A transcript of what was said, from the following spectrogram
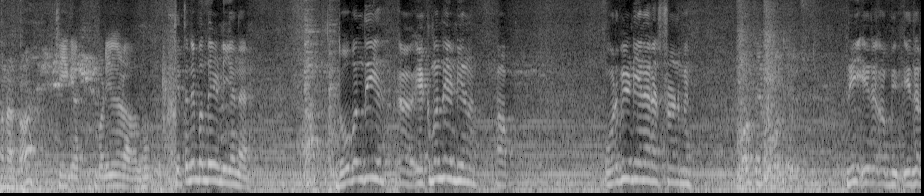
بناتا ہوں ہاں۔ ٹھیک ہے بڑھیا ڈال دوں کتنے بندے انڈین ہیں؟ دو بندے ہی ہیں۔ ایک بندے انڈین ہیں۔ آپ۔ اور بھی انڈین ہیں ریسٹورینٹ میں؟ نہیں ادھر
